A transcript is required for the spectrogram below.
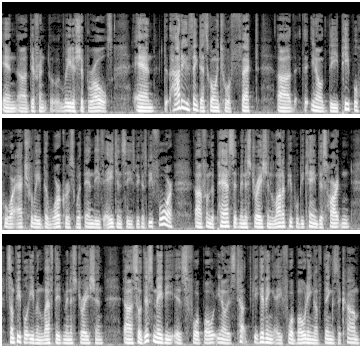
in uh, different leadership roles. And how do you think that's going to affect uh, you know, the people who are actually the workers within these agencies. Because before, uh, from the past administration, a lot of people became disheartened. Some people even left the administration. Uh, so this maybe is forebode, you know, is t- giving a foreboding of things to come,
